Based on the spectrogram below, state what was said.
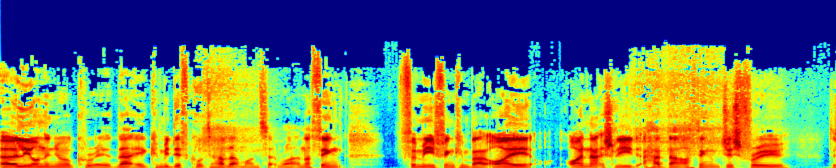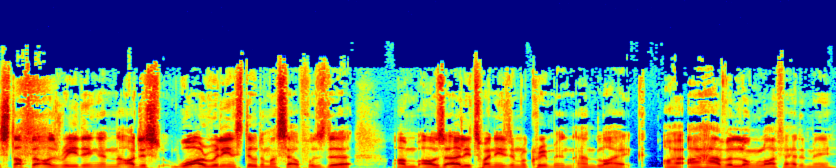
early on in your career, that it can be difficult to have that mindset, right? And I think, for me, thinking back, I I naturally had that. I think just through the stuff that I was reading, and I just what I really instilled in myself was that um, I was early twenties in recruitment, and like I, I have a long life ahead of me.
